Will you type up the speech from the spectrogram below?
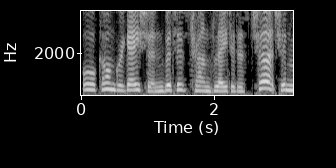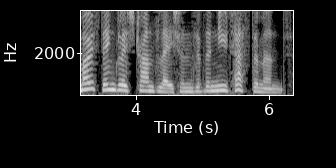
or congregation but is translated as church in most English translations of the New Testament.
